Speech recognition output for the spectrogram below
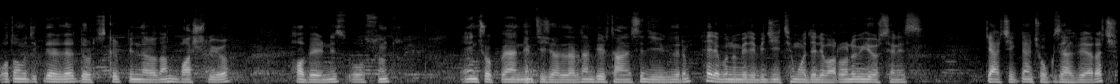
Otomatikleri de 440 bin liradan başlıyor. Haberiniz olsun. En çok beğendiğim ticarilerden bir tanesi diyebilirim. Hele bunun bir de bir GT modeli var. Onu bir görseniz. Gerçekten çok güzel bir araç.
